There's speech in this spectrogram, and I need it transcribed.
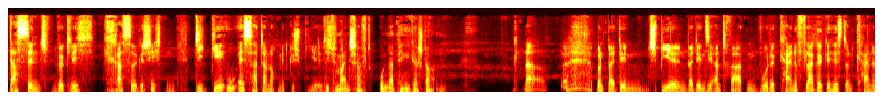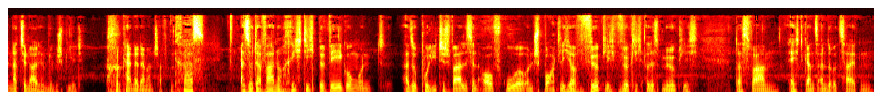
das sind wirklich krasse Geschichten. Die GUS hat da noch mitgespielt. Die Gemeinschaft unabhängiger Staaten. Genau. Und bei den Spielen, bei denen sie antraten, wurde keine Flagge gehisst und keine Nationalhymne gespielt. Von keiner der Mannschaften. Krass. Also da war noch richtig Bewegung und also politisch war alles in Aufruhr und sportlich war wirklich, wirklich alles möglich. Das waren echt ganz andere Zeiten.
